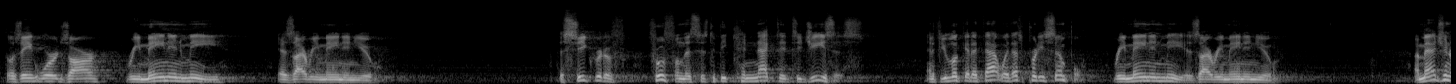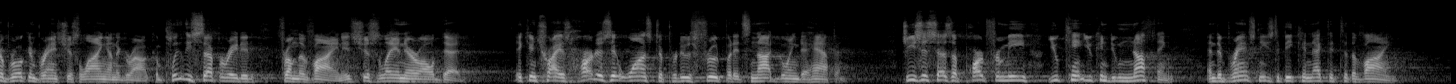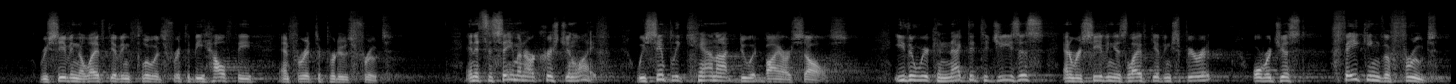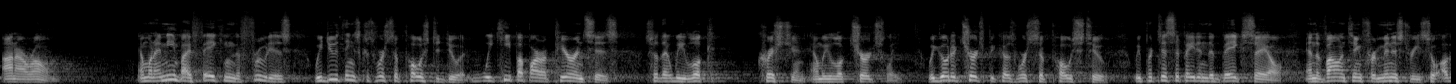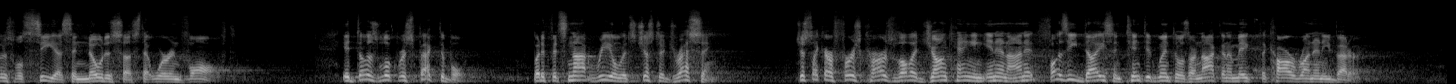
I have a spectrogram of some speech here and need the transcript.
Those eight words are remain in me as I remain in you. The secret of fruitfulness is to be connected to Jesus. And if you look at it that way, that's pretty simple. Remain in me as I remain in you. Imagine a broken branch just lying on the ground, completely separated from the vine. It's just laying there all dead. It can try as hard as it wants to produce fruit, but it's not going to happen. Jesus says, Apart from me, you, can't, you can do nothing. And the branch needs to be connected to the vine, receiving the life giving fluids for it to be healthy and for it to produce fruit. And it's the same in our Christian life. We simply cannot do it by ourselves. Either we're connected to Jesus and receiving his life giving spirit, or we're just faking the fruit on our own. And what I mean by faking the fruit is we do things because we're supposed to do it. We keep up our appearances so that we look Christian and we look churchly. We go to church because we're supposed to. We participate in the bake sale and the volunteering for ministry so others will see us and notice us that we're involved. It does look respectable, but if it's not real, it's just a dressing. Just like our first cars with all that junk hanging in and on it, fuzzy dice and tinted windows are not going to make the car run any better.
